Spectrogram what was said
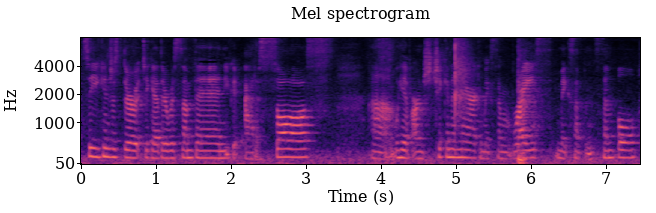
so you can just throw it together with something. You could add a sauce. Um, we have orange chicken in there. I can make some rice, make something simple,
